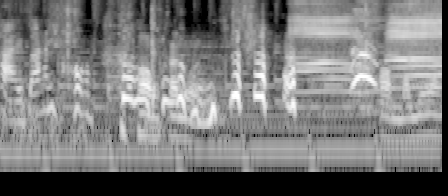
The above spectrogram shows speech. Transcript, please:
ขายบ้านพร้อมพร้อมขนุนพร้อมมะม่วง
